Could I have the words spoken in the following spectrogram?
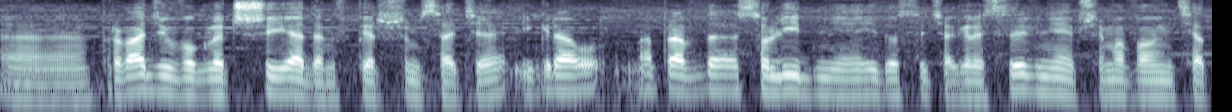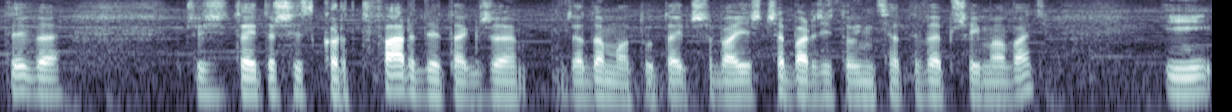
E, Prowadził w ogóle 3-1 w pierwszym secie i grał naprawdę solidnie i dosyć agresywnie, przejmował inicjatywę. Oczywiście tutaj też jest kort twardy, także wiadomo, tutaj trzeba jeszcze bardziej tą inicjatywę przejmować. I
